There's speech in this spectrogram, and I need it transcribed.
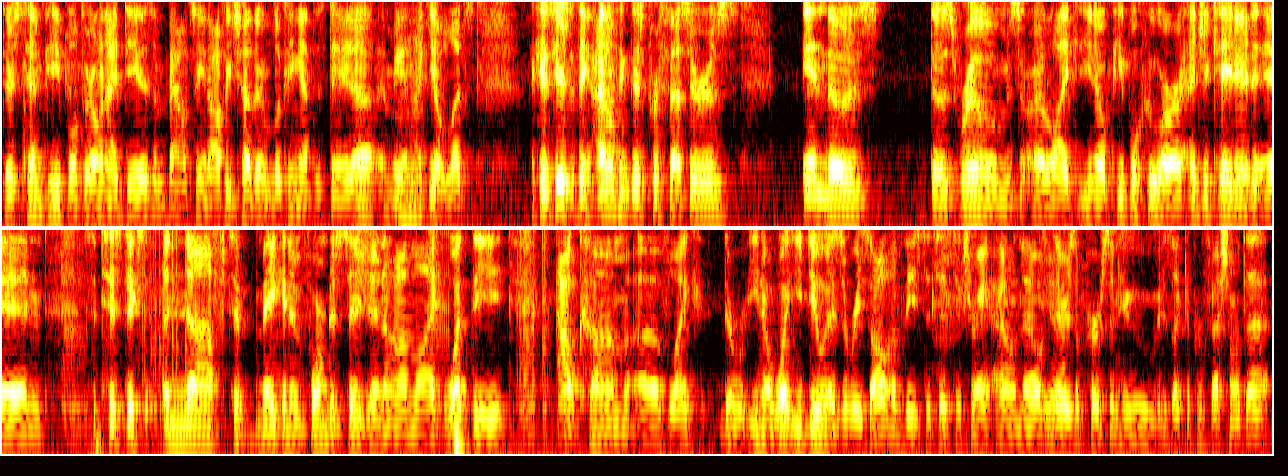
there's ten people throwing ideas and bouncing it off each other, looking at this data and being Mhm. like, yo, let's. Because here's the thing, I don't think there's professors in those those rooms are like you know people who are educated in statistics enough to make an informed decision on like what the outcome of like the you know what you do as a result of these statistics right i don't know if Yeah. there's a person who is like the professional at that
